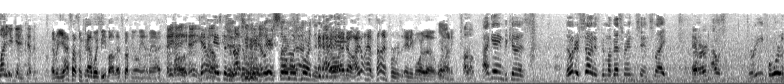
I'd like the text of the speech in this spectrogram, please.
Why do you game, Kevin? I mean, yeah, I saw some Cowboy Bebop. That's about the only anime I. Hey, follow. hey, hey. Kevin uh, games 'cause dude, it's not dude, There's so much more than Oh, I know. I don't have time for any more though. More money. Uh-oh. I game because the owner's son has been my best friend since like ever. I was three, four.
